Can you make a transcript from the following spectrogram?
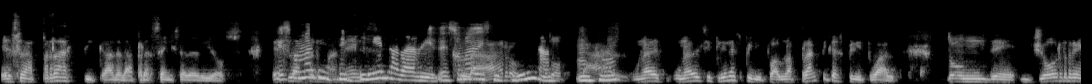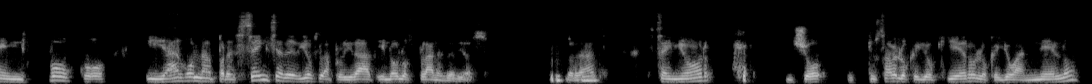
Es la práctica de la presencia de Dios. Es, una disciplina, David. Es una disciplina. una, una disciplina espiritual, una práctica espiritual, donde yo reenfoco y hago la presencia de Dios la prioridad y no los planes de Dios. ¿Verdad? Señor, yo, tú sabes lo que yo quiero, lo que yo anhelo,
